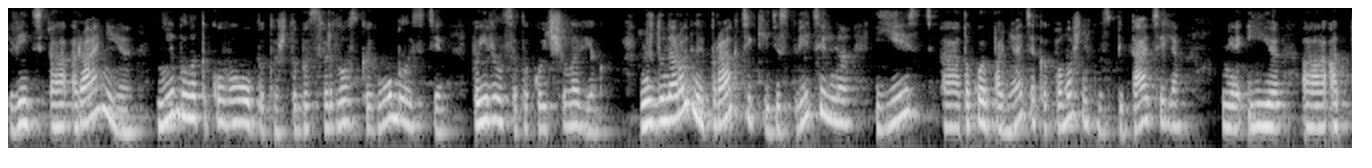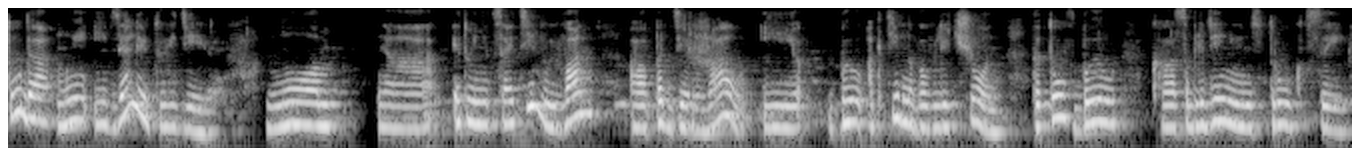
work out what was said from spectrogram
Ведь а, ранее не было такого опыта, чтобы в Свердловской области появился такой человек. В международной практике действительно есть а, такое понятие, как помощник воспитателя, и а, оттуда мы и взяли эту идею. Но эту инициативу Иван поддержал и был активно вовлечен, готов был к соблюдению инструкций,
